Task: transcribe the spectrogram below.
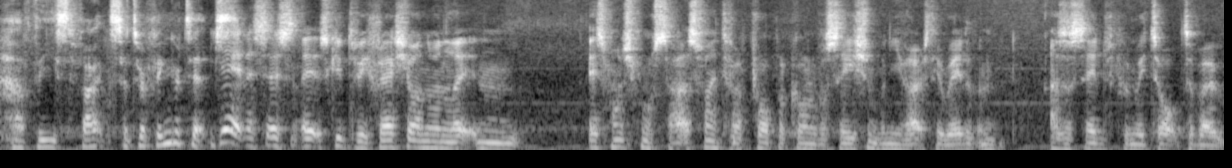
have these facts at our fingertips. Yeah, and it's, it's, it's good to be fresh on them and letting. It's much more satisfying to have a proper conversation when you've actually read it. And as I said when we talked about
